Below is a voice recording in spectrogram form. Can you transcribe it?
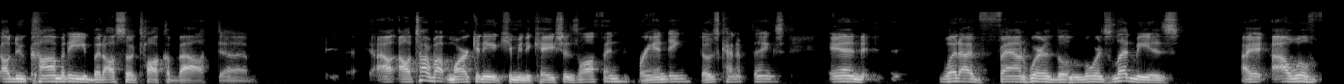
I'll do comedy, but also talk about uh, I'll, I'll talk about marketing and communications often, branding, those kind of things. And what I've found where the Lord's led me is I, I will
